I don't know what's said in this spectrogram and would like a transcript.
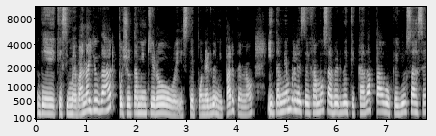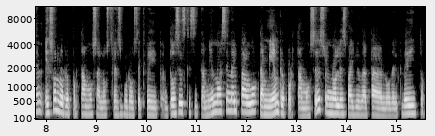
de que si me van a ayudar, pues yo también quiero este, poner de mi parte, ¿no? Y también les dejamos saber de que cada pago que ellos hacen, eso lo reportamos a los tres buros de crédito. Entonces que si también no hacen el pago, también reportamos eso y no les va a ayudar para lo del crédito.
